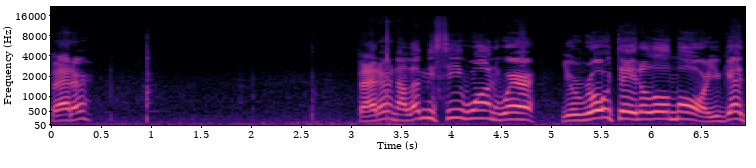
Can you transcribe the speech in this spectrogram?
Better. Better. Now let me see one where you rotate a little more. You get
